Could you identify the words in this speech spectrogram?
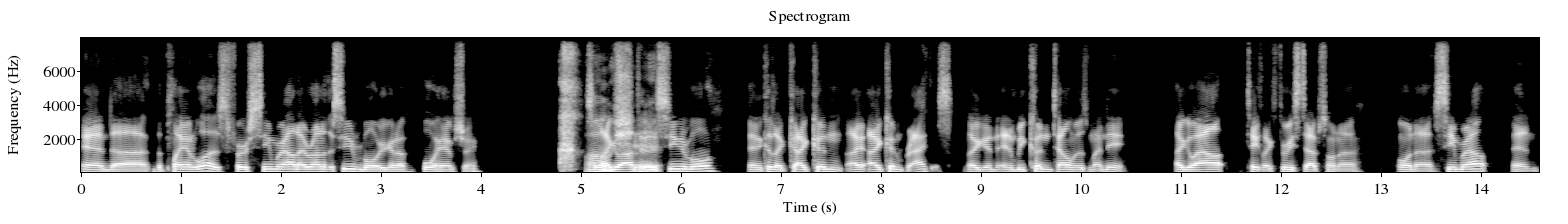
And uh, the plan was first seam route I run at the Senior Bowl, you're gonna pull a hamstring. So Oh, I go out there to the. Senior Bowl, and because I, I couldn't I, I couldn't practice like and, and we couldn't tell him it was my knee. I go out, take like three steps on a on a seam route, and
